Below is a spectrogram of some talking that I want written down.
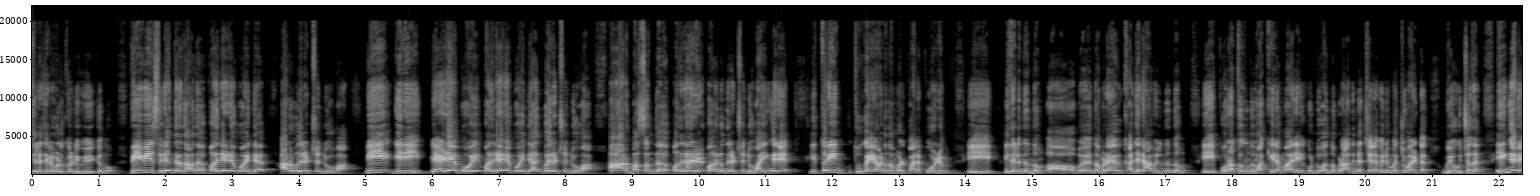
ചില ചെലവുകൾക്ക് വേണ്ടി ഉപയോഗിക്കുന്നു. പി വി സുരേന്ദ്രനാഥ് പതിനേഴ് പോയിന്റ് അറുപത് ലക്ഷം രൂപ. വി ഗിരി ഏഴ് പോയി പതിനേഴ് പോയിന്റ് അൻപത് ലക്ഷം രൂപ. ആർ ബസന്ത് പതിനേഴ് പതിനൊന്ന് ലക്ഷം രൂപ. ഇങ്ങനെ ഇത്രയും തുകയാണ് നമ്മൾ പലപ്പോഴും ഈ ഇതിൽ നിന്നും നമ്മുടെ ഖജനാവിൽ നിന്നും ഈ പുറത്തു നിന്നുള്ള വക്കീലന്മാരെ കൊണ്ടുവന്നപ്പോൾ അതിന്റെ ചെലവിനും മറ്റുമായിട്ട് ഉപയോഗിച്ചത്. ഇങ്ങനെ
